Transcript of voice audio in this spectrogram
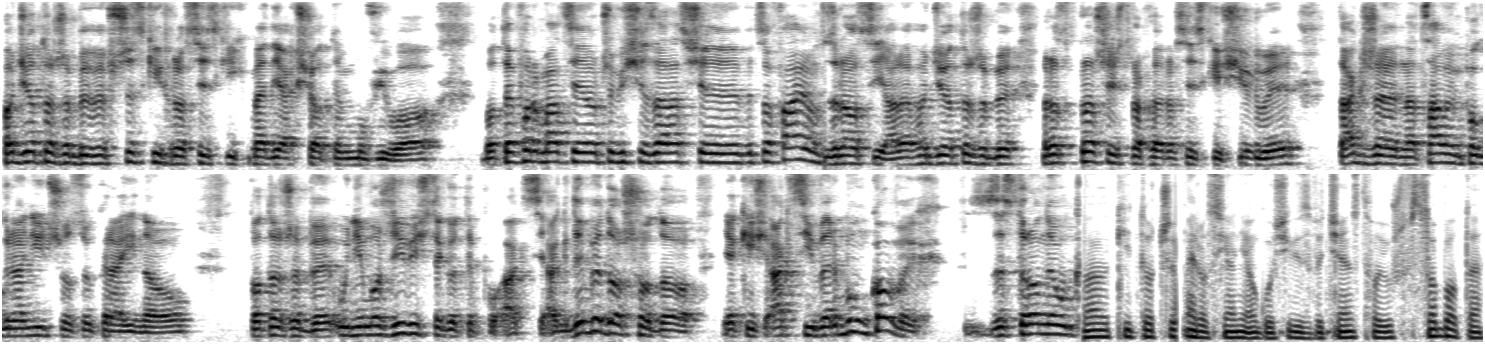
Chodzi o to, żeby we wszystkich rosyjskich mediach się o tym mówiło, bo te formacje oczywiście zaraz się wycofają z Rosji, ale chodzi o to, żeby rozproszyć trochę rosyjskie siły, także na całym pograniczu z Ukrainą, po to, żeby uniemożliwić tego typu akcje. A gdyby doszło do jakichś akcji werbunkowych ze strony Walki toczy Rosjanie ogłosili zwycięstwo już w sobotę,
